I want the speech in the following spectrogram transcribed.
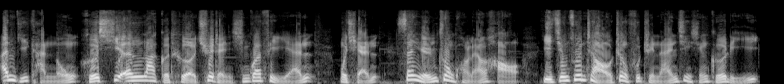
安迪·坎农和西恩·拉格特确诊新冠肺炎，目前三人状况良好，已经遵照政府指南进行隔离。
